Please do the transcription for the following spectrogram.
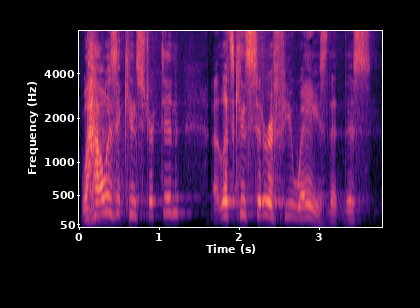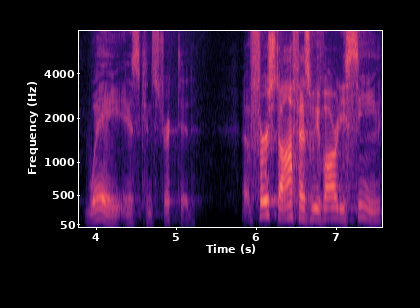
Well, how is it constricted? Uh, let's consider a few ways that this way is constricted. First off, as we've already seen,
